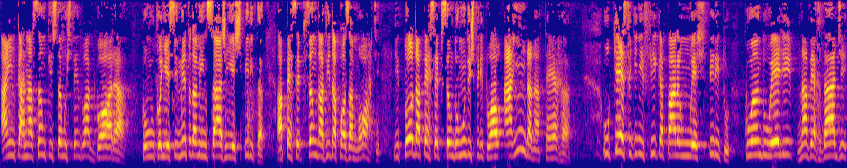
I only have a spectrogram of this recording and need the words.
a encarnação que estamos tendo agora, com o conhecimento da mensagem espírita, a percepção da vida após a morte e toda a percepção do mundo espiritual ainda na Terra. O que significa para um espírito quando ele, na verdade,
